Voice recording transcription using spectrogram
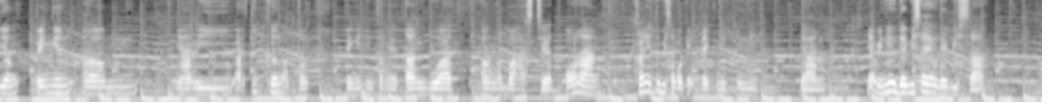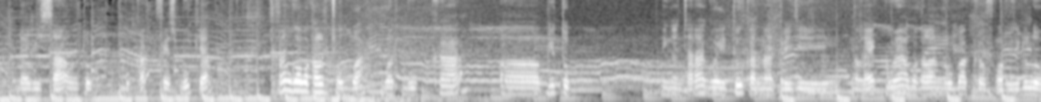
yang pengen um, nyari artikel atau pengen internetan buat uh, ngebahas chat orang kalian itu bisa pakai teknik ini. Dan ya ini udah bisa ya udah bisa. Udah bisa untuk buka Facebook ya. Sekarang gue bakal coba buat buka uh, YouTube. Dengan cara gue itu karena 3G ngelag gue bakalan rubah ke 4G dulu.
